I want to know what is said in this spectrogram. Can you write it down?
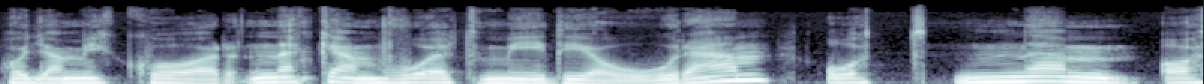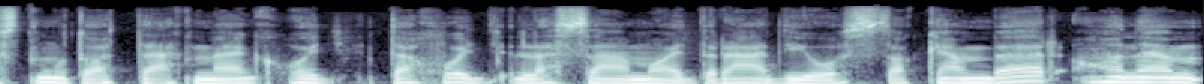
hogy amikor nekem volt média órám, ott nem azt mutatták meg, hogy te hogy leszel majd rádiós szakember, hanem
